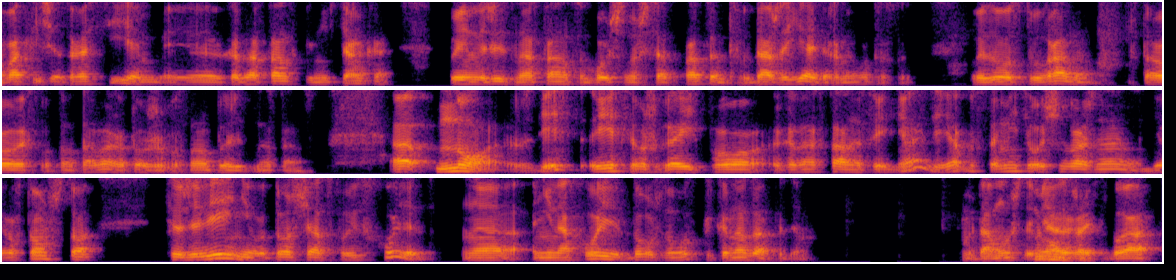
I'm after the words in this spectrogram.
В отличие от России, казахстанская нефтянка принадлежит иностранцам больше на 60%, и даже ядерная отрасль производство урана, второго экспортного товара, тоже в основном принадлежит иностранцам. А, но здесь, если уж говорить про Казахстан и Среднюю Азию, я бы заметил очень важный момент. Дело в том, что, к сожалению, вот то, что сейчас происходит, э, не находит должного отклика на Западе. Потому что у меня кстати, была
